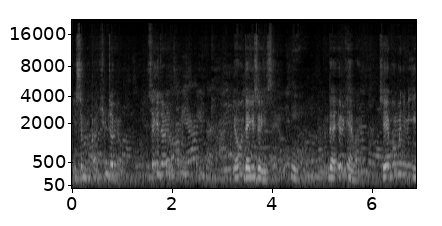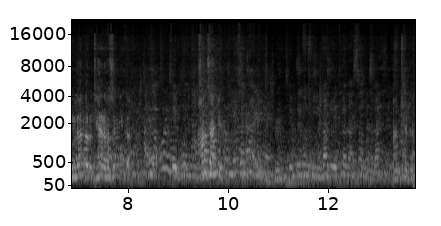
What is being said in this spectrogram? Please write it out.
있습니까? 힘줘요? 세게 줘요? 영혼대기소에 있어요. 예. 근데 이렇게 해봐요. 제 부모님이 인간으로 태어났습니까? 제 부모님 천사님 천사님 제 부모님이 인간으로 태어났으니까 안 태어나.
